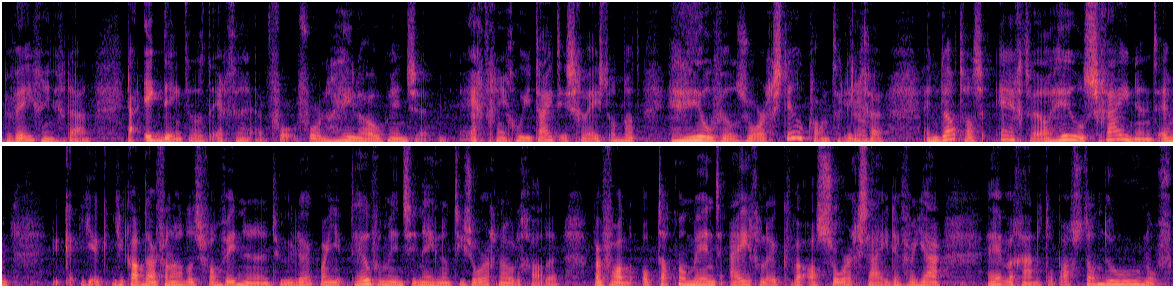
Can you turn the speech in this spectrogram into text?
beweging gedaan. Ja, ik denk dat het echt voor, voor een hele hoop mensen echt geen goede tijd is geweest, omdat heel veel zorg stil kwam te liggen. En dat was echt wel heel schrijnend. En je, je kan daar van alles van vinden natuurlijk. Maar je hebt heel veel mensen in Nederland die zorg nodig hadden. Waarvan op dat moment eigenlijk we als zorg zeiden van ja, hè, we gaan het op afstand doen. Of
